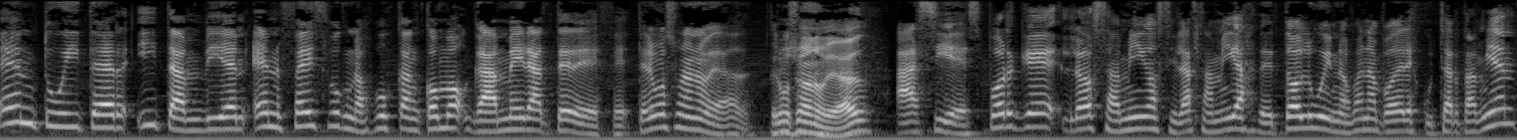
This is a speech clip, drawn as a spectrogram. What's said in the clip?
en Twitter y también en Facebook nos buscan como Gamera TDF. Tenemos una novedad. ¿Tenemos una novedad? Así es, porque los amigos y las amigas de Tolwyn nos van a poder escuchar también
